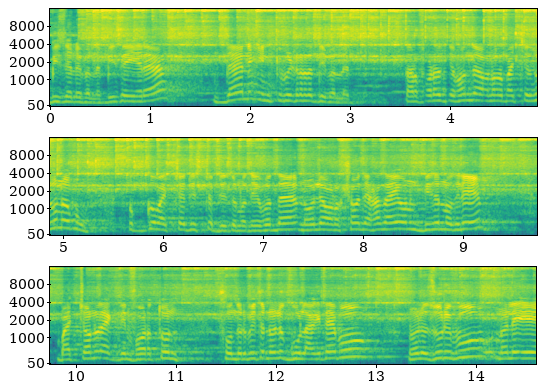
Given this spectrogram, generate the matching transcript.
বীজে লেবেলে বীজে এরা দেন ইনকিউবেটারে দিবেলে তারপরে যখন দেয় ওনার বাচ্চা যখন হব যোগ্য বাচ্চা ডিস্টার্ব দিত না দেয়, নইলে অনেক সময় দেখা যায় বীজে নদিলে বাচ্চা ওনার একদিন পর তুন ফোনের ভিতরে নইলে গু লাগিতে হব নইলে জুড়িবু, নইলে এই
